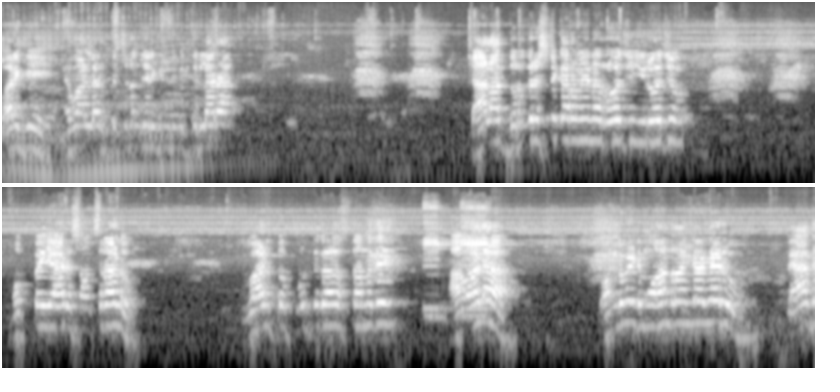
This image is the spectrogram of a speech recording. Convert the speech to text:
వారికి నివాళులర్పించడం జరిగింది మిత్రులారా. చాలా దురదృష్టకరమైన రోజు ఈరోజు ముప్పై ఆరు సంవత్సరాలు ఇవాళతో పూర్తిగా వస్తున్నది. ఆవాడ వంగవీటి మోహన్ రంగా గారు పేద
